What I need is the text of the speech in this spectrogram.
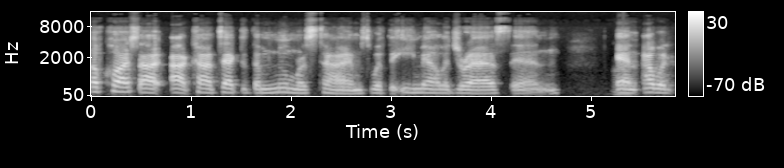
Of course, I, I contacted them numerous times with the email address and and I would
